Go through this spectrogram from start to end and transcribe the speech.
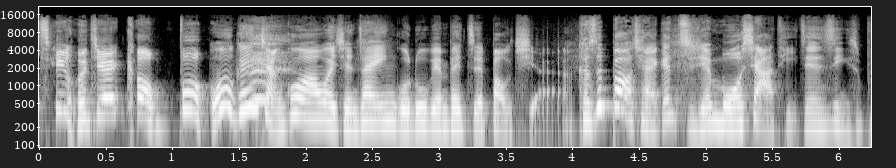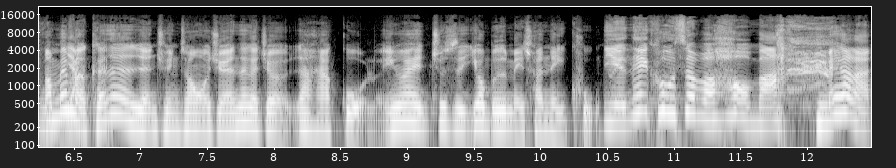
情，我觉得很恐怖。我有跟你讲过啊，我以前在英国路边被直接抱起来啊，可是抱起来跟直接摸下体这件事情是不一样的。哦，没有，可能人群中我觉得那个就让他过了，因为就是又不是没穿内裤。你的内裤这么厚吗？没有啦，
